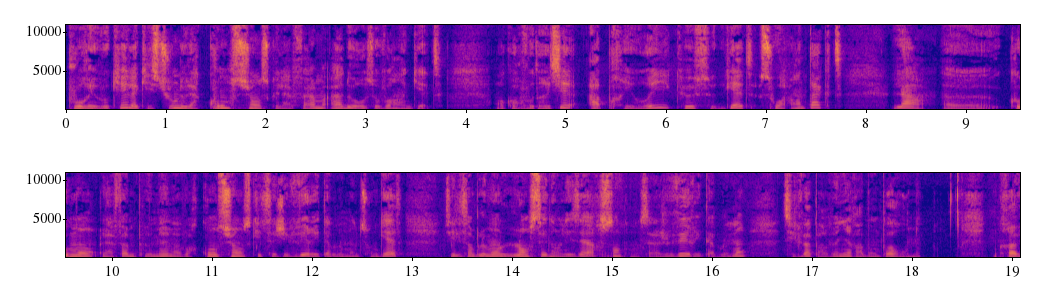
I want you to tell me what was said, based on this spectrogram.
pour évoquer la question de la conscience que la femme a de recevoir un guet. Encore faudrait-il, a priori, que ce guet soit intact. Là, euh, comment la femme peut même avoir conscience qu'il s'agit véritablement de son guet s'il est simplement lancé dans les airs sans qu'on sache véritablement s'il va parvenir à bon port ou non. Donc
